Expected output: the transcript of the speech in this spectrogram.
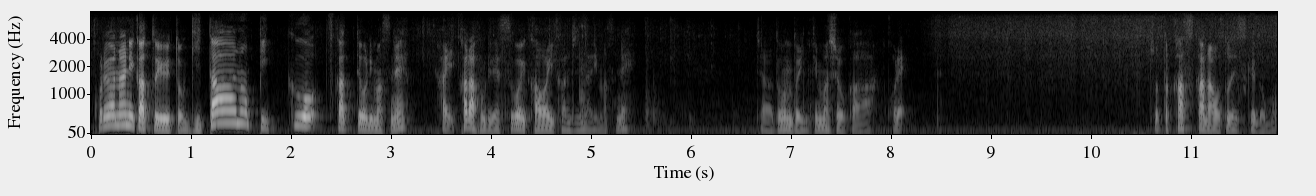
これは何かというとギターのピックを使っておりますね。はいカラフルですごい可愛い感じになりますね。じゃあどんどんいってみましょうか。これ。ちょっとかすかな音ですけども。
